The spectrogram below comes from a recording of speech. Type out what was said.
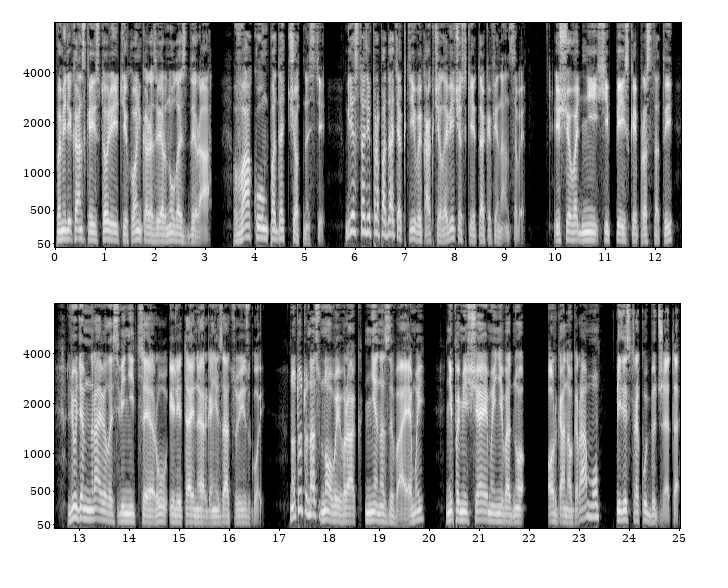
в американской истории тихонько развернулась дыра, вакуум подотчетности, где стали пропадать активы как человеческие, так и финансовые. Еще в дни хиппейской простоты людям нравилось винить ЦРУ или тайную организацию изгой. Но тут у нас новый враг, неназываемый, не помещаемый ни в одну органограмму или строку бюджета.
